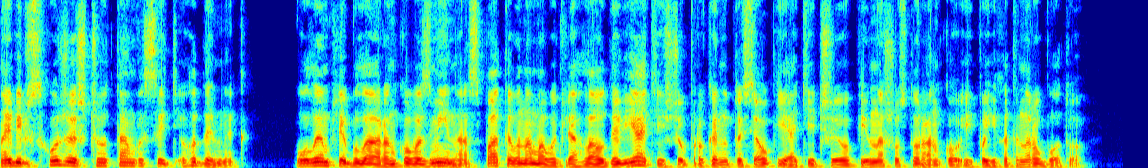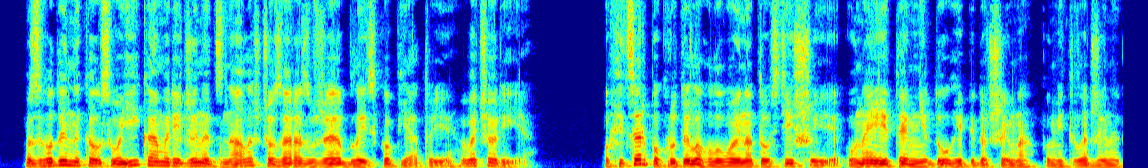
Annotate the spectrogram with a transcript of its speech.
Найбільш схоже, що там висить годинник. У Лемплі була ранкова зміна, спати вона, мабуть, лягла о дев'ятій, щоб прокинутися о п'ятій чи о пів на шосту ранку і поїхати на роботу. З годинника у своїй камері Джинет знала, що зараз вже близько п'ятої, вечоріє. Офіцер покрутила головою на товстій шиї, у неї темні дуги під очима, помітила Джинет.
